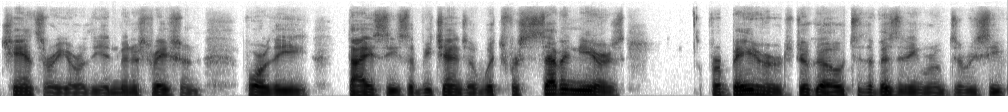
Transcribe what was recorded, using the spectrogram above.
chancery or the administration for the Diocese of Vicenza, which for seven years forbade her to go to the visiting room to receive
